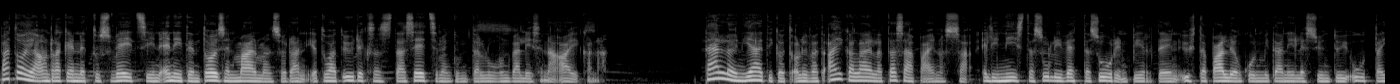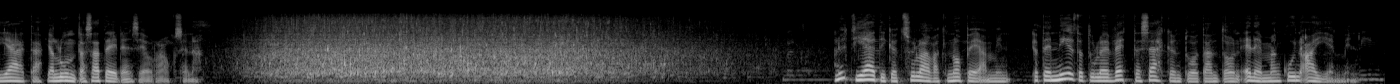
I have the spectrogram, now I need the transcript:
Patoja on rakennettu Sveitsiin eniten toisen maailmansodan ja 1970-luvun välisenä aikana. Tällöin jäätiköt olivat aika lailla tasapainossa, eli niistä suli vettä suurin piirtein yhtä paljon kuin mitä niille syntyi uutta jäätä ja lunta sateiden seurauksena. Nyt jäätiköt sulavat nopeammin, joten niiltä tulee vettä sähköntuotantoon enemmän kuin aiemmin.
